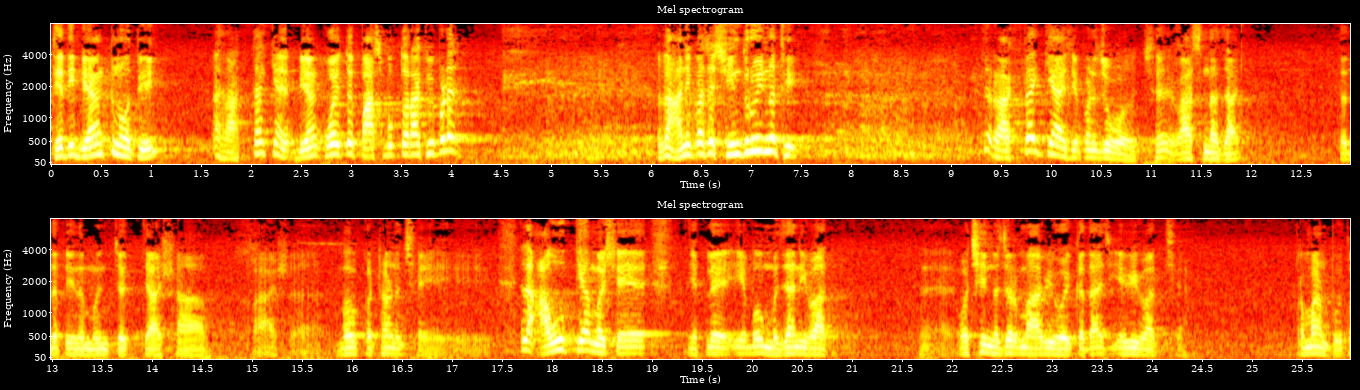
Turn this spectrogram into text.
તેથી બેંક નહોતી. રાખતા ક્યાં? બેંક હોય તો પાસબુક તો રાખવી પડે. હવે આની પાસે સિંદરું નથી. રાખતા ક્યાં છે? પણ જુઓ, છે, વાસના જાય તદપી મુંચાશા પાશ. બહુ કઠણ છે. એટલે આવું કેમ હશે એટલે એ બહુ મજાની વાત. ઓછી નજરમાં આવી હોય કદાચ એવી વાત છે. પ્રમાણભૂત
